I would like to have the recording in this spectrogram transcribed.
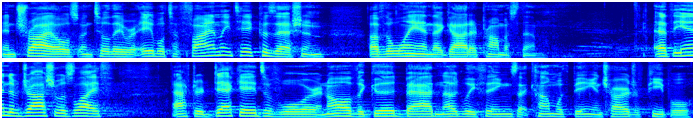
and trials until they were able to finally take possession of the land that God had promised them at the end of Joshua's life, after decades of war and all the good, bad, and ugly things that come with being in charge of people,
